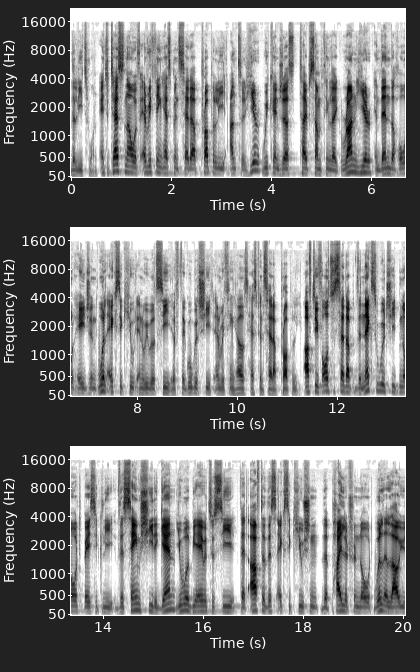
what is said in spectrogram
the leads one. And to test now if everything has been set up properly until here, we can just type something like run run here, and then the whole agent will execute and we will see if the Google Sheet everything else has been set up properly. After you've also set up the next Google Sheet node, basically the same sheet again, you will be able to see that after this execution, the Piloterr node will allow you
